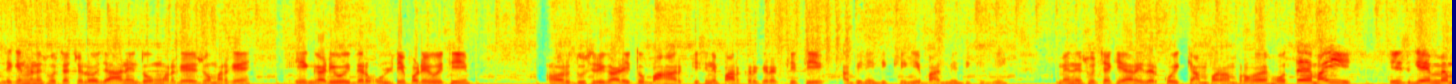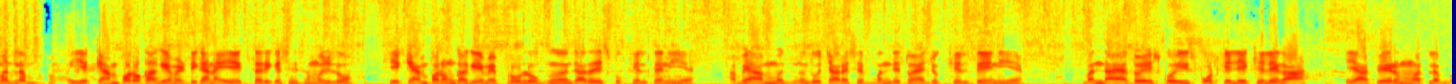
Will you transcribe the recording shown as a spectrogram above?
लेकिन मैंने सोचा चलो जाने दो मर गए सो मर गए। एक गाड़ी वो इधर उल्टी पड़ी हुई थी और दूसरी गाड़ी तो बाहर किसी ने पार्क करके रखी थी। अभी नहीं दिखेगी बाद में दिखेगी। मैंने सोचा कि यार इधर कोई कैंपर वैम्परों का होते हैं भाई। इस गेम में मतलब ये कैंपरों का गेम है, ठीक है ना? एक तरीके से समझ लो, ये कैंपरों का गेम है। प्रो लोग ज़्यादा इसको खेलते नहीं है। अभी हम दो चार ऐसे बंदे तो हैं जो खेलते ही नहीं है। बंदा या तो इसको स्पोर्ट के लिए खेलेगा, या फिर मतलब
